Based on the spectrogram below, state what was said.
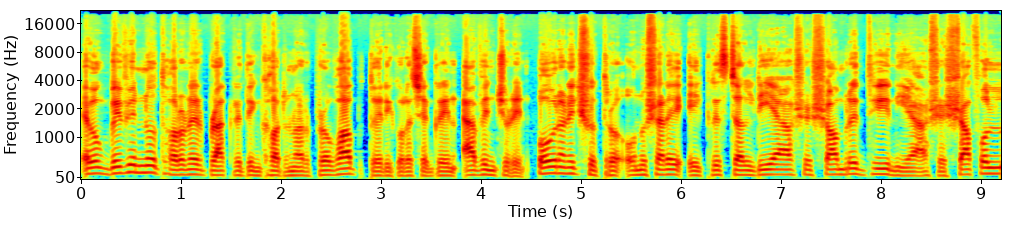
এবং বিভিন্ন ধরনের প্রাকৃতিক ঘটনার প্রভাব তৈরি করেছে গ্রিন অ্যাভেঞ্চুরিন। পৌরাণিক সূত্র অনুসারে এই ক্রিস্টাল নিয়ে আসে সমৃদ্ধি, নিয়ে আসে সাফল্য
